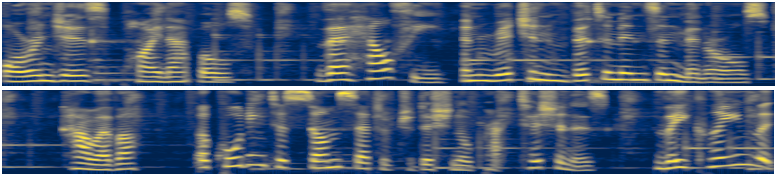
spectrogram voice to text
oranges, pineapples. They're healthy and rich in vitamins and minerals. However, according to some set of traditional practitioners, they claim that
